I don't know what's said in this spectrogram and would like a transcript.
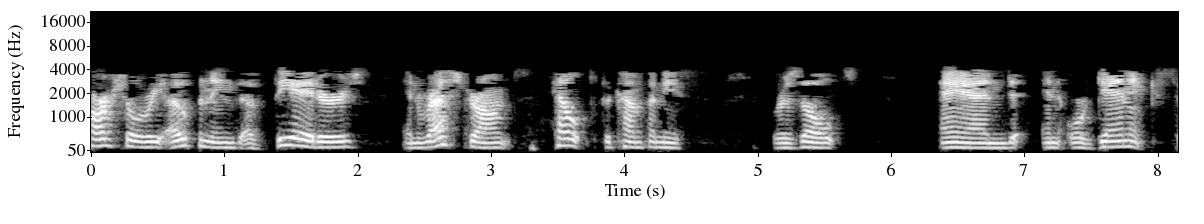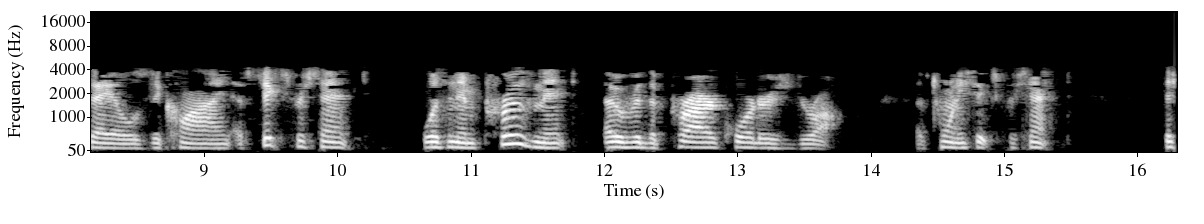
partial reopenings of theaters and restaurants helped the company's results and an organic sales decline of 6% was an improvement over the prior quarter's drop of 26%. The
